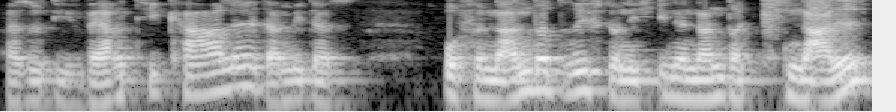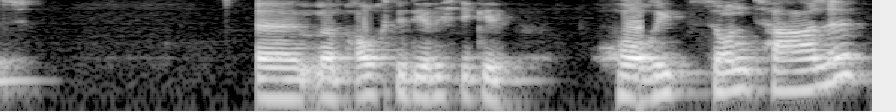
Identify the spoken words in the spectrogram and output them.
also die vertikale, damit das aufeinander trifft und nicht ineinander knallt. Äh, man brauchte die richtige horizontale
